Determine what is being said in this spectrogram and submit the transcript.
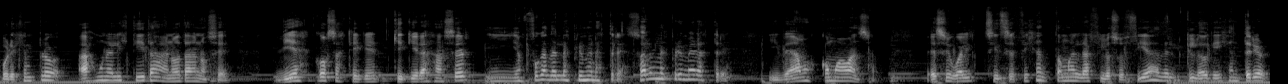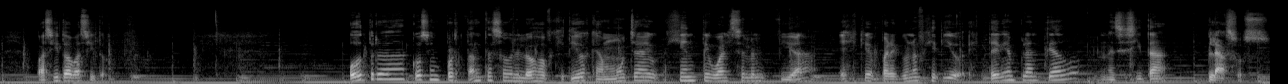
Por ejemplo, haz una listita, anota, no sé, 10 cosas que, quieras hacer y enfócate en las primeras 3, solo en las primeras 3 y veamos cómo avanza. Eso igual, si se fijan, toma la filosofía de lo que dije anterior, pasito a pasito. Otra cosa importante sobre los objetivos que a mucha gente igual se le olvida es que para que un objetivo esté bien planteado necesita plazos.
